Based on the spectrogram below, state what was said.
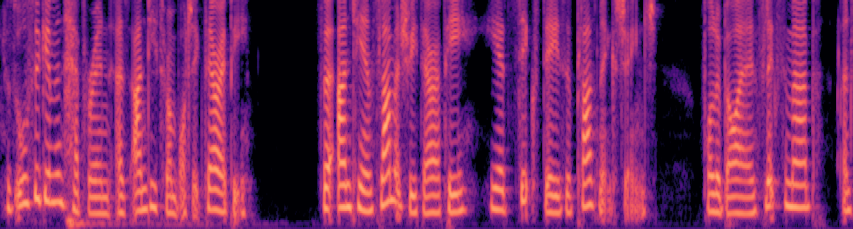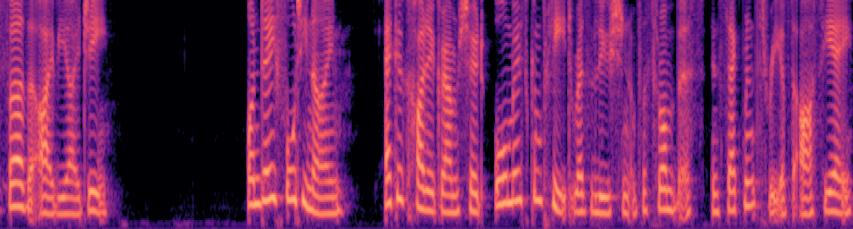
He was also given heparin as antithrombotic therapy. For anti inflammatory therapy, he had six days of plasma exchange, followed by infliximab and further IVIG. On day 49, echocardiogram showed almost complete resolution of the thrombus in segment 3 of the RCA,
